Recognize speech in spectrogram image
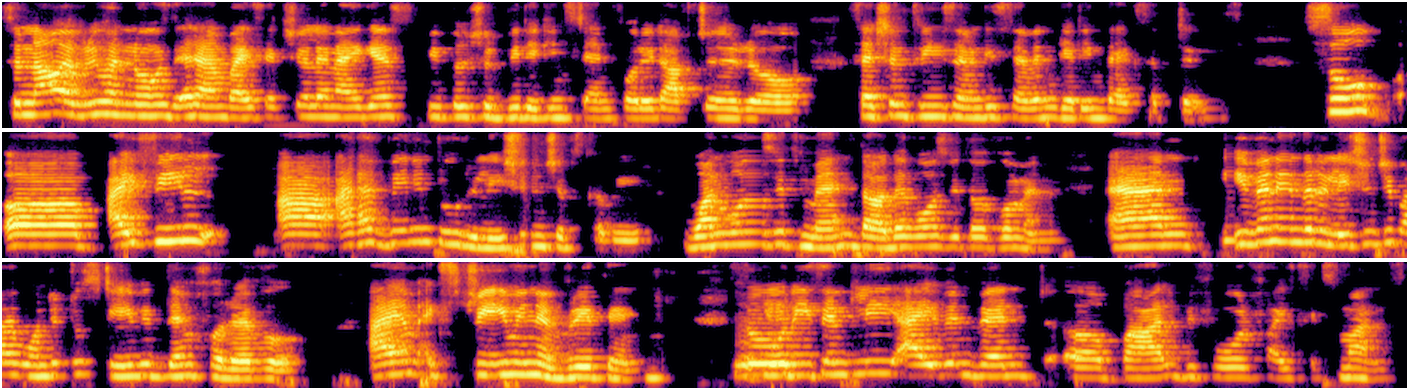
So now everyone knows that I'm bisexual, and I guess people should be taking stand for it after uh, Section 377 getting the acceptance. So uh, I feel uh, I have been in two relationships, Kabir. One was with men, the other was with a woman. And even in the relationship, I wanted to stay with them forever. I am extreme in everything. So Okay. recently, I even went uh, bal before five six months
